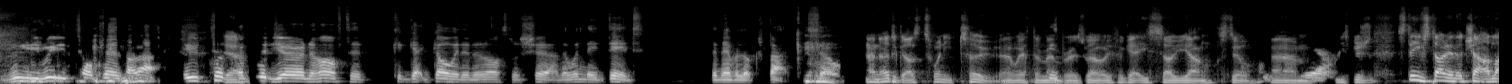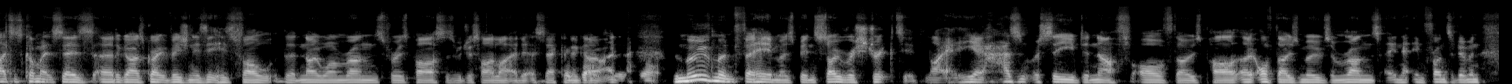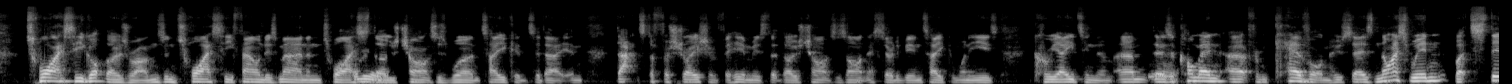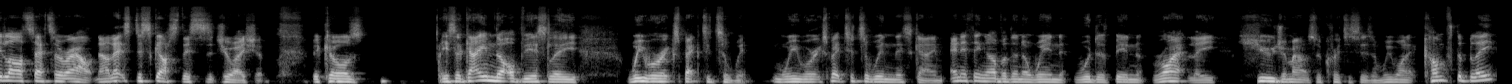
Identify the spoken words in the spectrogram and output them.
really, really top players like that who took yeah. a good year and a half to get going in an Arsenal shirt, and then when they did, they never looked back. So and Odegaard's 22. Uh, we have to remember as well. We forget he's so young still. Um, yeah. Steve Stone in the chat, I liked his comment. Says Odegaard's great vision. Is it his fault that no one runs for his passes? We just highlighted it a second ago. Yeah. The movement for him has been so restricted. Like he hasn't received enough of those par- of those moves and runs in in front of him. And twice he got those runs and twice he found his man and twice oh, those chances weren't taken today. And that's the frustration for him is that those chances aren't necessarily being taken when he is creating them. Um, there's a comment uh, from kevin who says nice win but still arteta out. Now let's discuss this situation because it's a game that obviously we were expected to win we were expected to win this game. Anything other than a win would have been rightly huge amounts of criticism. We won it comfortably.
